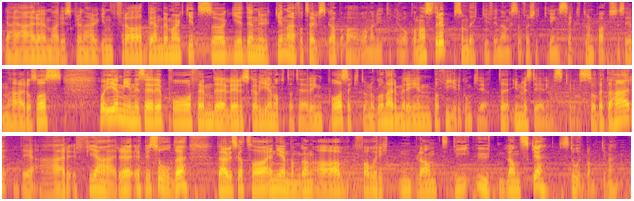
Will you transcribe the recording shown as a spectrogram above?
Jeg er eh, Marius Brunhaugen fra DNB Markets, og denne uken har jeg fått selskap av analytiker Håkon Astrup, som dekker finans- og forsikringssektoren på aksjesiden her hos oss. Og i en miniserie på fem deler skal vi gi en oppdatering på sektoren og gå nærmere inn på fire konkrete investeringscase. Og dette her, det er fjerde episode, der vi skal ta en gjennomgang av favoritten blant de utenlandske storbankene.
